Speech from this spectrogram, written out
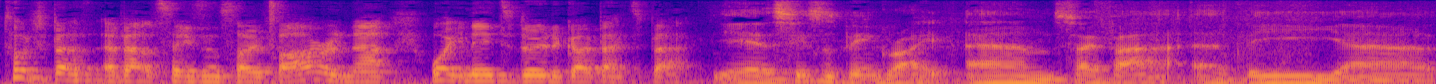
talk about about the season so far and uh, what you need to do to go back to back. Yeah, the season's been great um, so far. Uh, the uh,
